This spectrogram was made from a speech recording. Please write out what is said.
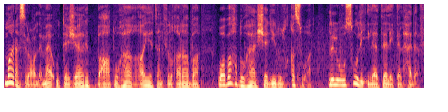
مارس العلماء تجارب بعضها غاية في الغرابة وبعضها شديد القسوة للوصول إلى ذلك الهدف.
